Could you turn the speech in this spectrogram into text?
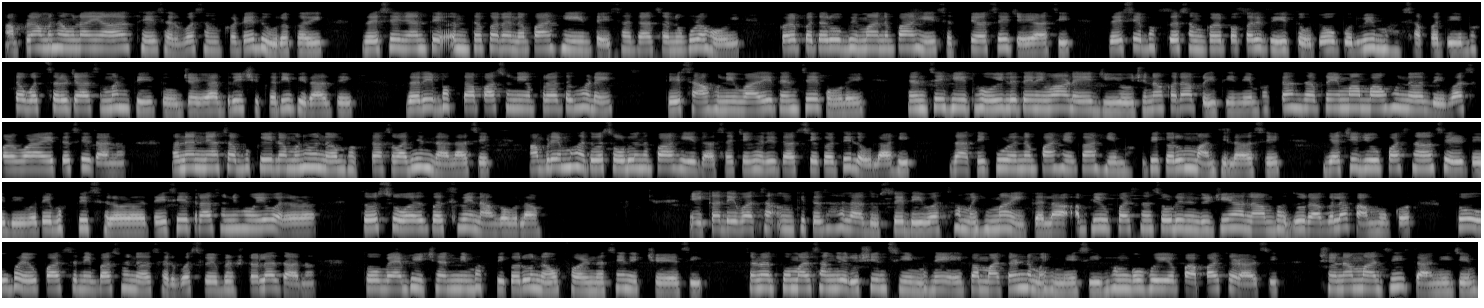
आपला म्हणवला या अर्थे सर्व संकटे दूर करी. जैसे ज्यांचे अंतकरण पाही तैसा त्यास अनुगुण होई। कल्पतरु भीमान पाही सत्य असे जयासी। जैसे भक्त संकल्प करती तो तो पूर्वी महासापती। भक्त वत्सल ज्यास म्हणती तो जयाद्री शिखरी विराजे। जरी भक्तापासून अपराध घडे ते साहुनी वारे त्यांचे घोडे त्यांचे हित होईल ते निवाडे जी योजना करा प्रीतीने। भक्तांचा प्रेमा बाहून देवास कळवळा तसे जाणं। अनन्याचा भुकेला म्हणून भक्ता स्वाधीन झाला असे. आपले महत्त्व सोडून पाही दासाचे घरी दास्य करती लवलाही जाती कुळ न पाहे काही भक्ती करून बांधिला असे. ज्याची जी उपासना असेल ते देवते भक्ती सरळ तेसे त्रासुनी होय वरळ. तो स्वर बसवे नागवला. एका देवाचा अंकित झाला दुसरे देवाचा महिमा ऐकला. आपली उपासना सोडून दुजियाला भजू लागला कामुक. तो उभय उपासनेपासून सर्वस्वे भ्रष्टला जाण. तो व्याभिचनी भक्ती करून फळ नसे निश्चयसी. सनत कुमार सांगे ऋषींसी म्हणे एका मातंड महिमेसी. भंग होय पापा चळासी. क्षणा माझी जाणीजे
